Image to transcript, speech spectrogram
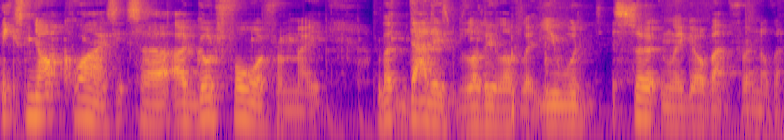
it's not quite. It's a, a good four from me, but that is bloody lovely. You would certainly go back for another.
